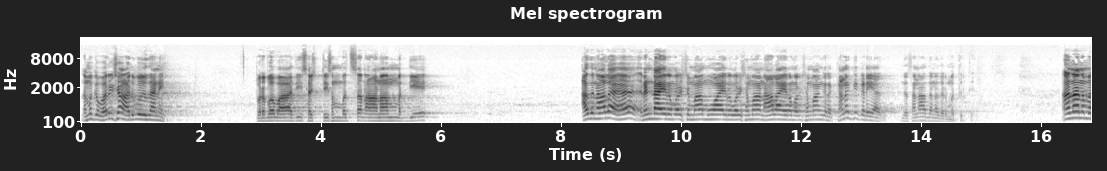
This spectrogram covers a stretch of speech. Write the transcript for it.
நமக்கு வருஷம் அறுபது தானே. பிரபவாதி சஷ்டி சம்பத்சராணாம் மத்தியே அதனால் ரெண்டாயிரம் வருஷமா மூவாயிரம் வருஷமா நாலாயிரம் வருஷமாங்கிற கணக்கு கிடையாது இந்த சனாதன தர்மத்திற்கு. ஆனால் நம்ம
